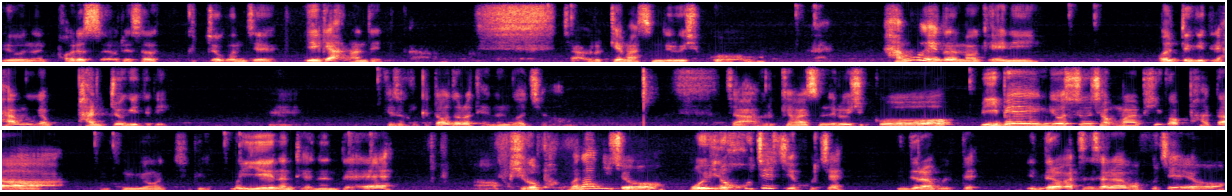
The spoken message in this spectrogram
예. 일본은 버렸어요. 그래서 그쪽은 이제 얘기 안 한다니까. 자 그렇게 말씀드리고 싶고 예. 한국 애들만 괜히 얼뜨기들이 한국의 반쪽이들이 예. 계속 그렇게 떠들어 대는 거죠. 자 그렇게 말씀드리고 싶고 미배인 교수 정말 비겁하다. 공명호 TV 뭐 이해는 되는데 어, 비겁한 건 아니죠. 오히려 호재지 호재. 인드라 볼 때. 인드라 같은 사람은 호재예요.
